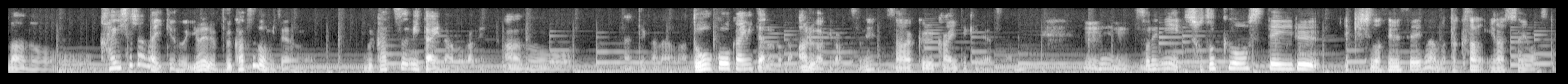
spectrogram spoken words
まあ、あの会社じゃないけどいわゆる部活動みたいなの部活みたいなのがねあのなんていうかな、まあ、同好会みたいなのがあるわけなんですよねサークル会的なやつがね。うんでうんうんそれに所属をしている棋士の先生が、まあ、たくさんいらっしゃいますと。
